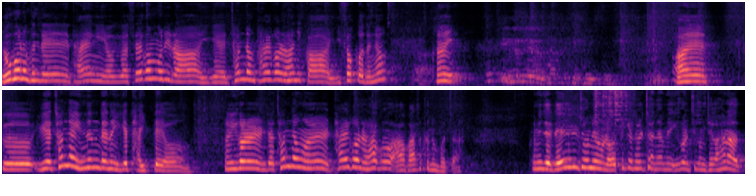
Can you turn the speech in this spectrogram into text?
요거는 근데 다행히 여기가 새 건물이라 이게 천정 탈거를 하니까 있었거든요. 그러면 특히 있는 데는 다 그렇게 돼 있어. 아예 그 위에 천정 있는 데는 이게 다 있대요. 그럼 이거를 이제 천정을 탈거를 하고 아 마스크 좀 벗자. 그럼 이제 레일 조명을 어떻게 설치하냐면 이걸 지금 제가 하나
